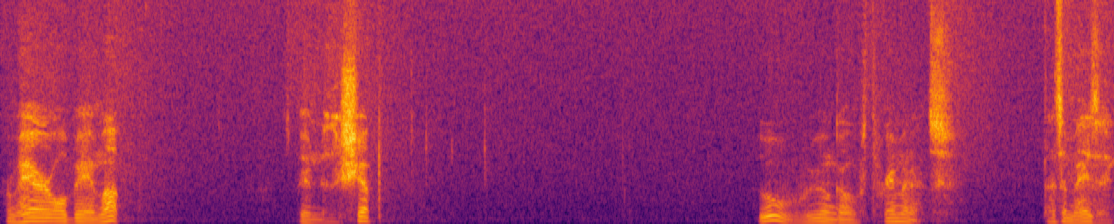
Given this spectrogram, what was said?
From here, we'll beam up. Beam to the ship. Ooh, we're gonna go three minutes. That's amazing.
